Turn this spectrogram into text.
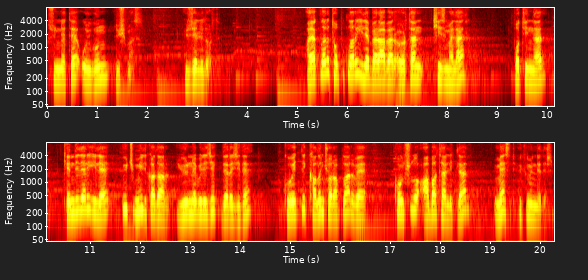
sünnete uygun düşmez. 154 Ayakları topukları ile beraber örten çizmeler, potinler, kendileri ile 3 mil kadar yürünebilecek derecede kuvvetli kalın çoraplar ve konçlu aba terlikler mest hükmündedir.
